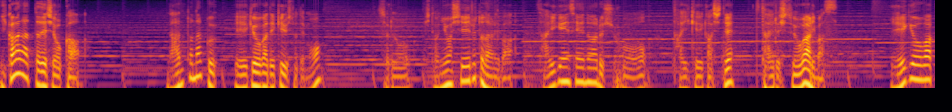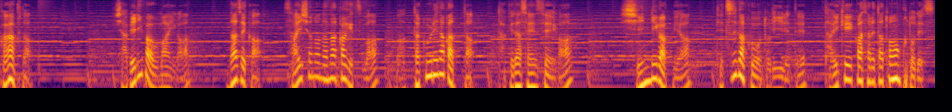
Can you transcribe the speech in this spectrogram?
いかがだったでしょうか？なんとなく営業ができる人でも、それを人に教えるとなれば、再現性のある手法を体系化して伝える必要があります。営業は科学だ。喋りはうまいが、なぜか最初の7ヶ月は全く売れなかった武田先生が、心理学や哲学を取り入れて体系化されたとのことです。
